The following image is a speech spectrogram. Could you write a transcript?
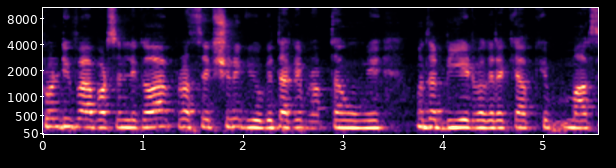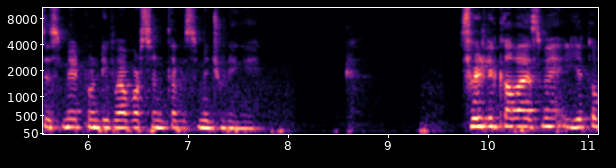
ट्वेंटी फाइव परसेंट लिखा हुआ है, प्रशैक्षणिक योग्यता के प्राप्त होंगे। मतलब बीएड वगैरह के आपके मार्क्स इसमें ट्वेंटी फाइव परसेंट तक इसमें जुड़ेंगे। फिर लिखा हुआ है इसमें, ये तो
